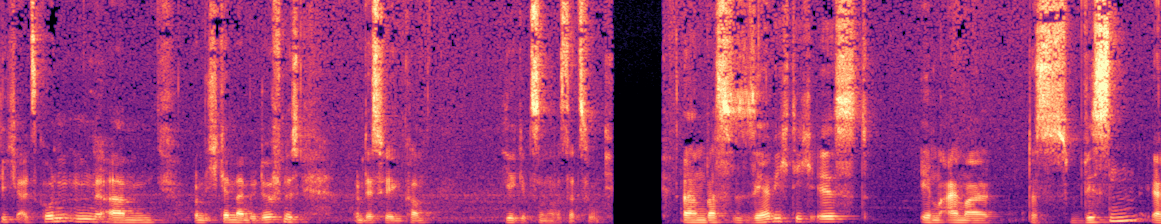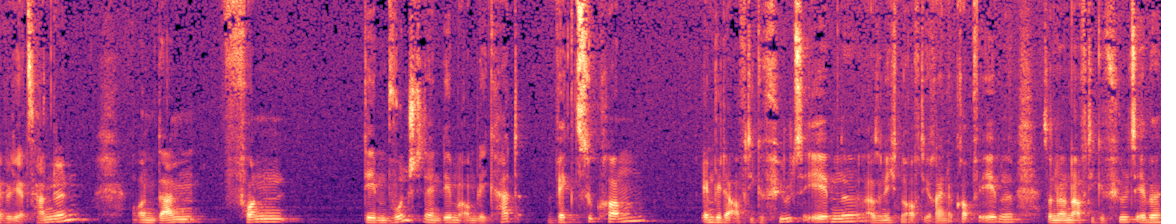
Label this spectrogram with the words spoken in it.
dich als Kunden ähm, und ich kenne dein Bedürfnis und deswegen kommt, hier gibt es noch was dazu. Ähm, was sehr wichtig ist, eben einmal das Wissen, er will jetzt handeln und dann von dem Wunsch, den er in dem Augenblick hat, wegzukommen, entweder auf die Gefühlsebene, also nicht nur auf die reine Kopfebene, sondern auf die Gefühlsebene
